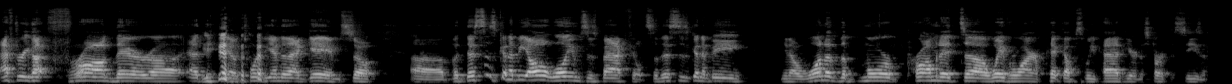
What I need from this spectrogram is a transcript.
after he got frogged there uh, at the, you know toward the end of that game. So, uh, but this is going to be all Williams's backfield. So this is going to be you know one of the more prominent uh, waiver wire pickups we've had here to start the season.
